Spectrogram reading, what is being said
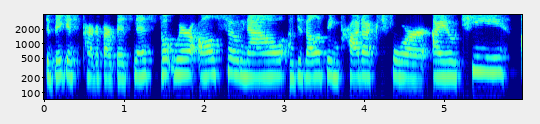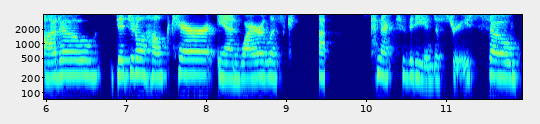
the biggest part of our business. But we're also now developing products for IoT auto, digital healthcare, and wireless connectivity industries. So,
